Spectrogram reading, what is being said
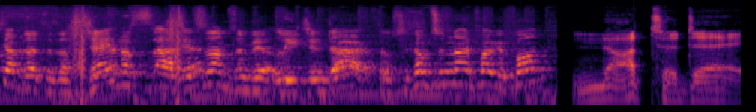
gab Leute, das ist Jay. Und das ist Aria. Zusammen sind wir Legion Dark. Und Willkommen zur neuen Folge von Not today.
